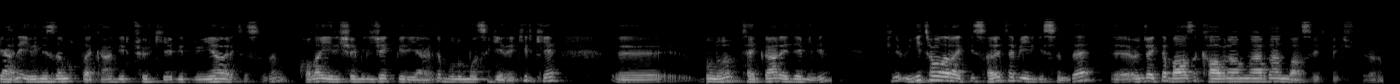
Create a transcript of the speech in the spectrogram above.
Yani evinizde mutlaka bir Türkiye, bir dünya haritasının kolay erişebilecek bir yerde bulunması gerekir ki eee, bunu tekrar edebilin. Şimdi ünite olarak biz harita bilgisinde eee, öncelikle bazı kavramlardan bahsetmek istiyorum.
